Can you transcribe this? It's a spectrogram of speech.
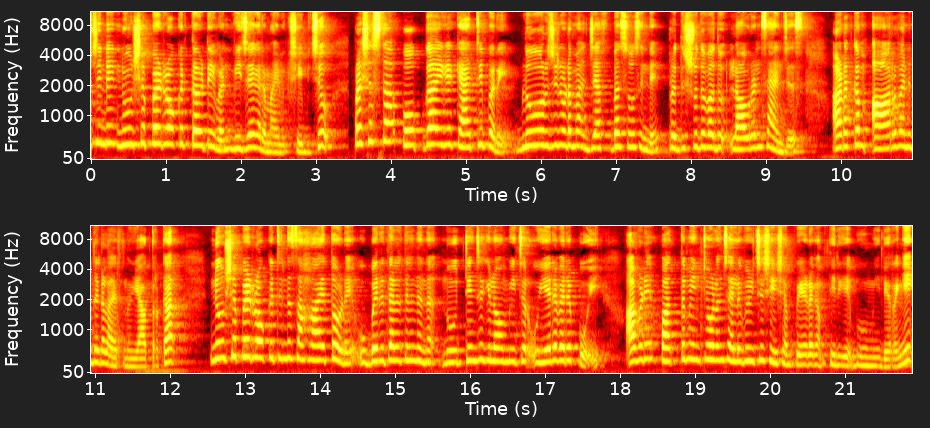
ഒറിജിന്റെ New Shepard rocket thirty one വിജയകരമായി വിക്ഷേപിച്ചു. പ്രശസ്ത പോപ്പ് ഗായിക കാറ്റി പെറി ബ്ലൂ ഒറിജിൻ ഉടമ ജെഫ് ബസോസിന്റെ പ്രതിശ്രുത വധു ലൗറൻസ് ആഞ്ചസ് അടക്കം ആറ് വനിതകളായിരുന്നു യാത്രക്കാർ. ന്യൂ ഷെപ്പേർഡ് റോക്കറ്റിന്റെ സഹായത്തോടെ ഉപരിതലത്തിൽ നിന്ന് നൂറ്റിയഞ്ച് കിലോമീറ്റർ ഉയരെ വരെ പോയി. അവിടെ പത്ത് മിനിറ്റോളം ചെലവഴിച്ച ശേഷം പേടകം തിരികെ ഭൂമിയിലിറങ്ങി.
